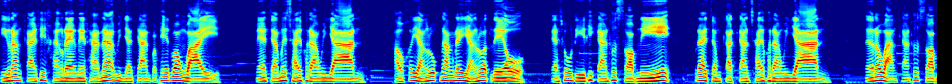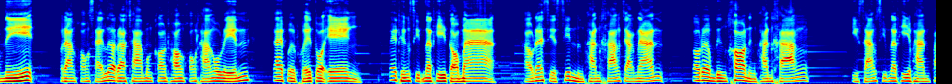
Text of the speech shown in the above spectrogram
มีร่างกายที่แข็งแรงในฐานะวิญญาจารย์ประเภทว่องไว แม้จะไม่ใช้พลังวิญญาณ เขาก็ยังลุกนั่งได้อย่างรวดเร็ว แต่โชคดีที่การทดสอบนี้ได้จำกัดการใช้พลังวิญญาณ ในระหว่างการทดสอบนี้ พลังของสายเลือดราชามังกรทองของทางโอเรนได้เปิดเผยตัวเอง ไม่ถึง 10 นาทีต่อมา เขาได้เสร็จสิ้น 1,000 ครั้งจากนั้น ก็เริ่มดึงข้อ 1,000 ครั้ง อีก 30 นาทีผ่านไป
